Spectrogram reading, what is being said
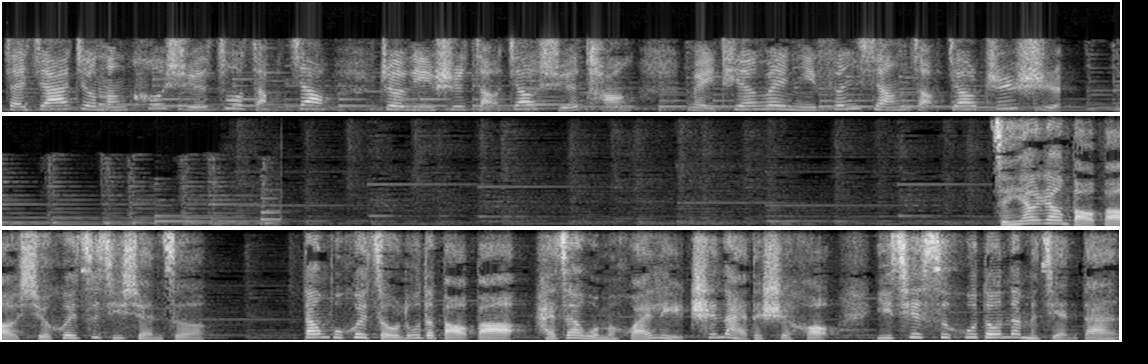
在家就能科学做早教。这里是早教学堂，每天为你分享早教知识。怎样让宝宝学会自己选择？当不会走路的宝宝还在我们怀里吃奶的时候，一切似乎都那么简单，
